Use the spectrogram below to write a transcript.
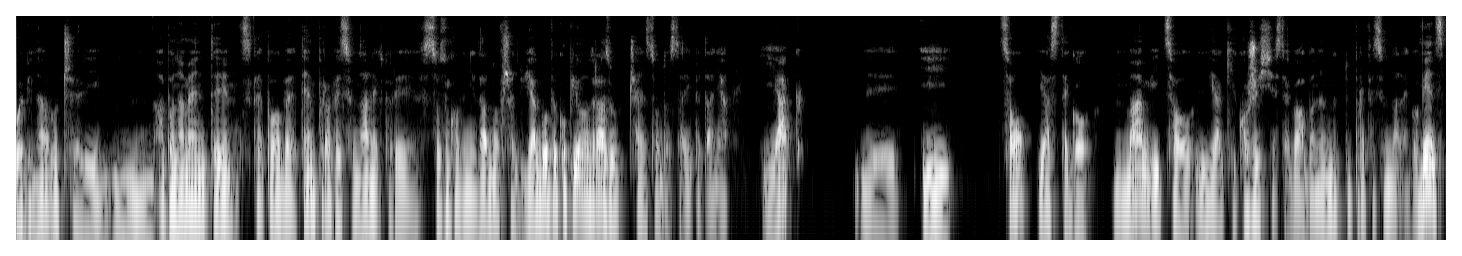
webinaru, czyli mm, abonamenty sklepowe, ten profesjonalny, który stosunkowo niedawno wszedł, ja go wykupiłem od razu, często dostaję pytania, jak y, i co ja z tego mam i co, jakie korzyści z tego abonamentu profesjonalnego. Więc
